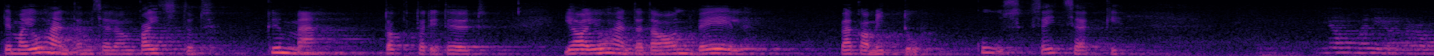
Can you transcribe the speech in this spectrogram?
tema juhendamisel on kaitstud kümme doktoritööd ja juhendada on veel väga mitu, kuus, seitse äkki? jah, mõni on väga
